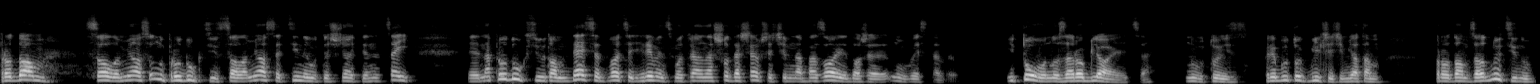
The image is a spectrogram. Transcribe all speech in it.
Продам сало м'ясо, ну, продукцію з сала м'яса, ціни уточняйте на цей. Е, На продукцію там 10-20 гривень, смотря на що дешевше, чим на базарі, даже, ну, виставив. І то воно заробляється. Ну, тобто, прибуток більше, чим я там продам за одну ціну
